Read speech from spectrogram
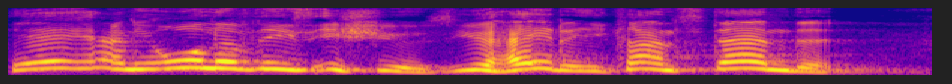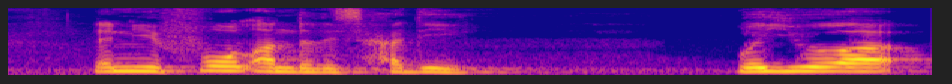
Yeah, and all of these issues. You hate it, you can't stand it. Then you fall under this hadith where you are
